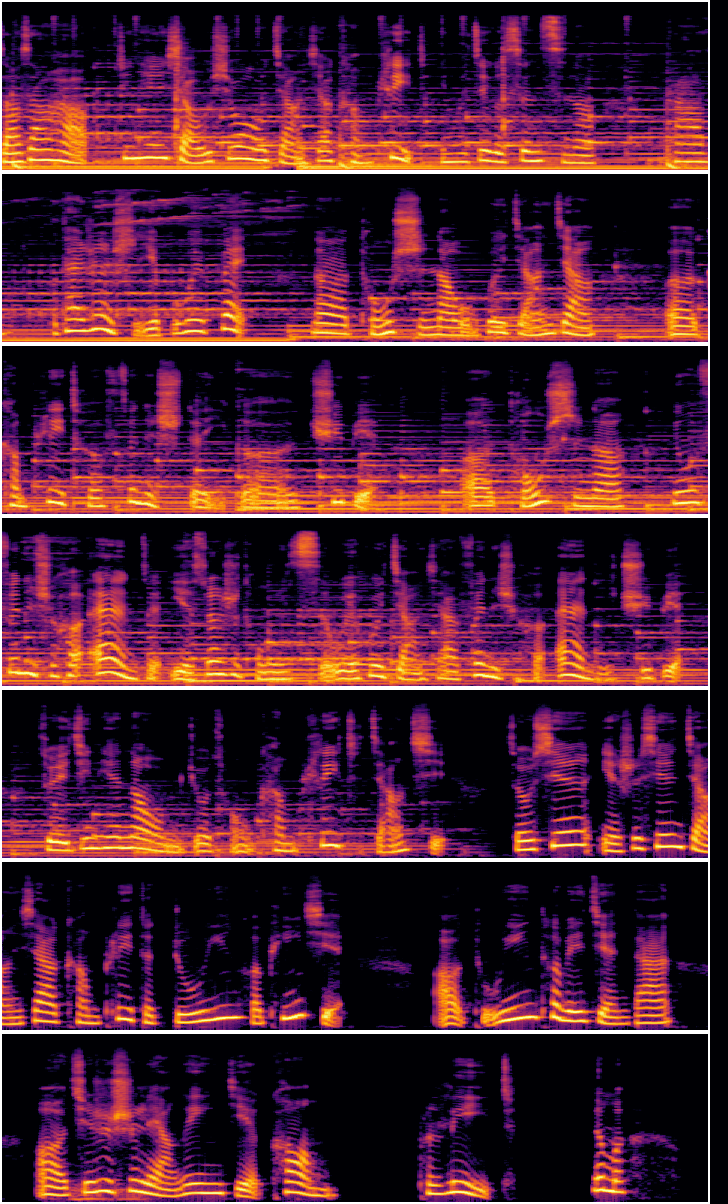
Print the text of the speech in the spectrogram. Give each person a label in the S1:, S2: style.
S1: 早上好，今天小吴希望我讲一下 complete，因为这个生词呢，他不太认识，也不会背。那同时呢，我会讲讲呃 complete 和 finish 的一个区别。呃，同时呢，因为 finish 和 end 也算是同义词，我也会讲一下 finish 和 end 的区别。所以今天呢，我们就从 complete 讲起。首先也是先讲一下 complete 读音和拼写。啊，读音特别简单。啊，其实是两个音节，complete。那么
